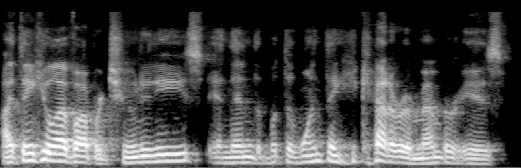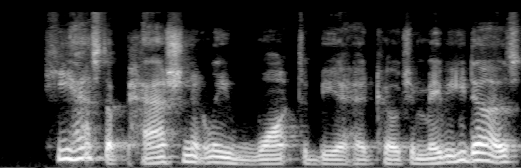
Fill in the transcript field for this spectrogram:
I think he'll have opportunities. And then, the, but the one thing you got to remember is he has to passionately want to be a head coach. And maybe he does.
